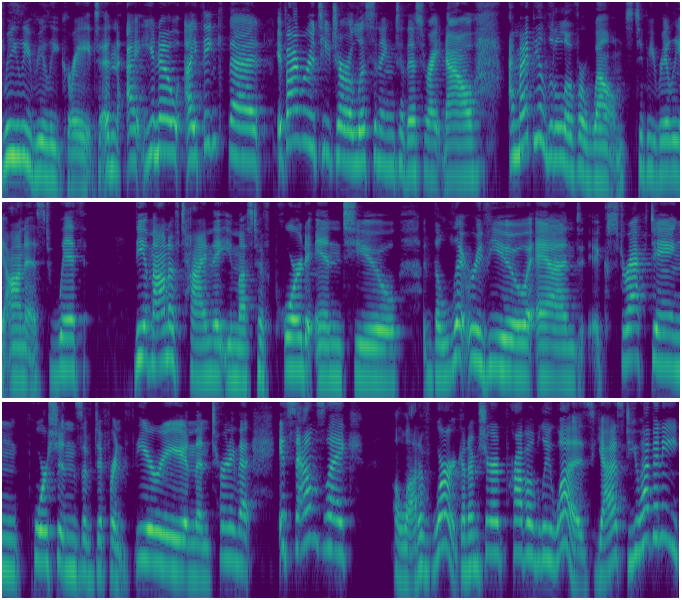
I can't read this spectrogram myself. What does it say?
really, really great. And I, you know, I think that if I were a teacher listening to this right now, I might be a little overwhelmed, to be really honest, with the amount of time that you must have poured into the lit review and extracting portions of different theory and then turning that it sounds like a lot of work and i'm sure it probably was yes do you have any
